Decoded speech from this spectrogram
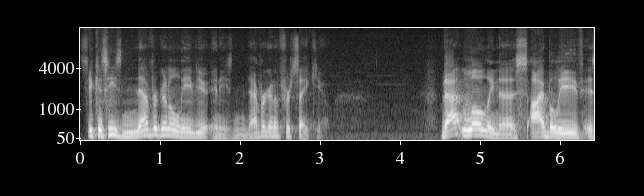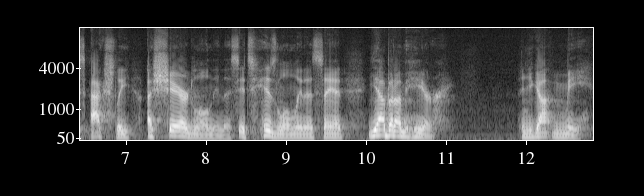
See, because He's never going to leave you and He's never going to forsake you. That loneliness, I believe, is actually a shared loneliness. It's his loneliness saying, Yeah, but I'm here. And you got me.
